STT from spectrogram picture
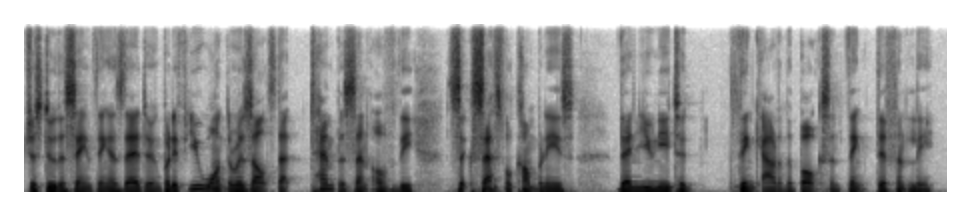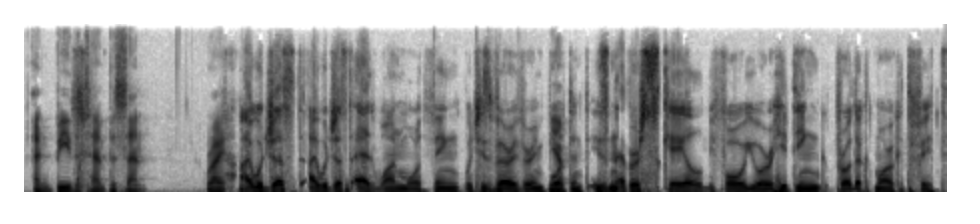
just do the same thing as they're doing. But if you want the results that 10% of the successful companies, then you need to think out of the box and think differently and be the 10%. Right. I would just I would just add one more thing, which is very very important: yep. is never scale before you are hitting product market fit.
